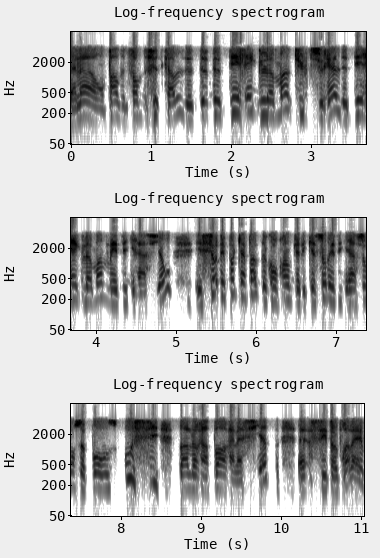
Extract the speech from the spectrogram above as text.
ben là, on parle d'une forme de, dérèglement culturel, de dérèglement de l'intégration. Et si on n'est pas capable de comprendre que les questions d'intégration se posent aussi dans le rapport à l'assiette, euh, c'est un problème.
